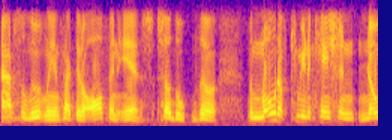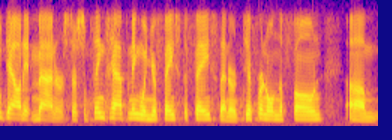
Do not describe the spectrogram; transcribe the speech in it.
Absolutely. In fact, it often is. So the the the mode of communication, no doubt, it matters. There's some things happening when you're face to face that are different on the phone. Um,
